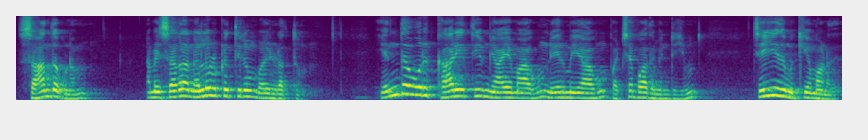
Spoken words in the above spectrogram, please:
சாந்த குணம் நம்மை சகல நல்லொழுக்கத்திலும் வழிநடத்தும். எந்த ஒரு காரியத்தையும் நியாயமாகவும் நேர்மையாகவும் பட்சபாதமின்றியும் செய்வது முக்கியமானது.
